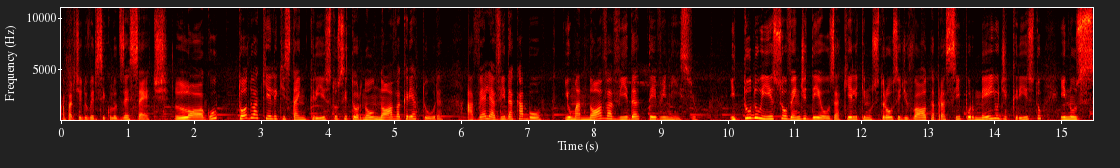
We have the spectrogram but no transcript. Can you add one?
a partir do versículo 17. Logo, todo aquele que está em Cristo se tornou nova criatura. A velha vida acabou e uma nova vida teve início. E tudo isso vem de Deus, aquele que nos trouxe de volta para si por meio de Cristo e nos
